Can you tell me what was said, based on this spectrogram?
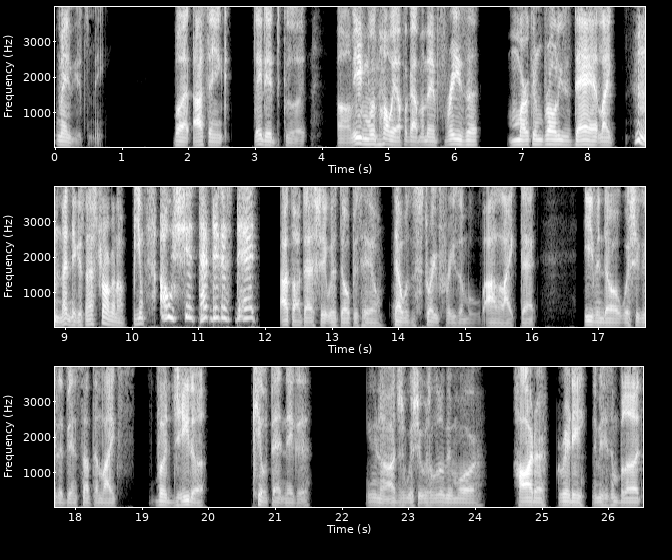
Maybe it's me. But I think they did good. Um, even with my way, I forgot my man Frieza, Merkin Broly's dad, like, hmm, that nigga's not strong enough. Beam. Oh shit, that nigga's dead. I thought that shit was dope as hell. That was a straight Frieza move. I like that. Even though I wish it could have been something like Vegeta killed that nigga. You know, I just wish it was a little bit more harder, gritty. Let me see some blood.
